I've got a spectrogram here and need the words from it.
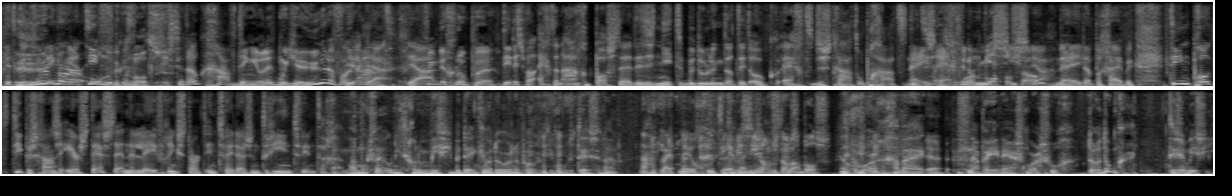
de dit humor onder de kunnen- quads. Is dit ook een gaaf ding, joh? Dit moet je huren voor Ja. je Ja, ja. Vriendengroepen. Dit is wel echt een aangepaste. Hè. Dit is niet de bedoeling dat dit ook echt de straat op gaat. Nee, dit is echt voor missies. Ja, nee, Nee. dat begrijp ik. Tien prototypes gaan ze eerst testen en de levering start in 2023. Ja, maar moeten wij ook niet gewoon een missie bedenken... waardoor we een prototype moeten testen? Nou? Nou, lijkt me heel goed. eh, lijkt me Missie Amsterdamse bos. Elke morgen gaan wij naar BNR, 's morgens vroeg, door het donker. Het is een missie.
